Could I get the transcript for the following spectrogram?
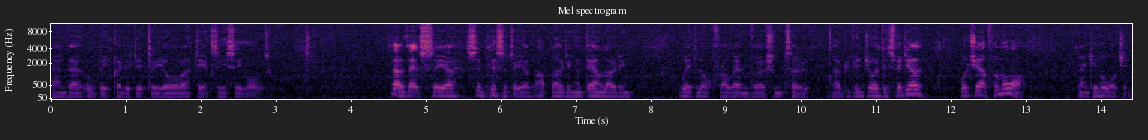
and uh, will be credited to your uh, DXCC vault. So that's the uh, simplicity of uploading and downloading with Log4OM version 2. Hope you've enjoyed this video. Watch out for more. Thank you for watching.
